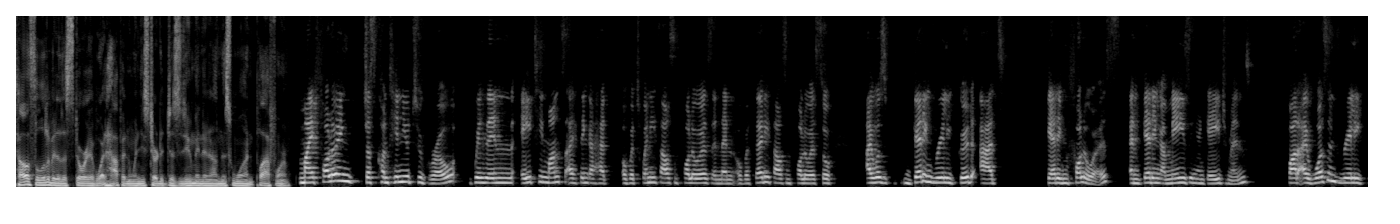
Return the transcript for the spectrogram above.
Tell us a little bit of the story of what happened when you started just zooming in on this one platform. My following just continued to grow. Within 18 months, I think I had over 20,000 followers and then over 30,000 followers. So, I was getting really good at getting followers and getting amazing engagement, but I wasn't really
